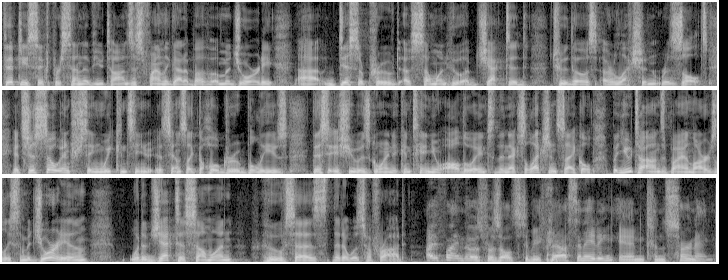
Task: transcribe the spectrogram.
56% of Utahns, this finally got above a majority, uh, disapproved of someone who objected to those election results. It's just so interesting. We continue, it sounds like the whole group believes this issue is going to continue all the way into the next election cycle. But Utahns, by and large, at least the majority of them, would object to someone who says that it was a fraud. I find those results to be fascinating and concerning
